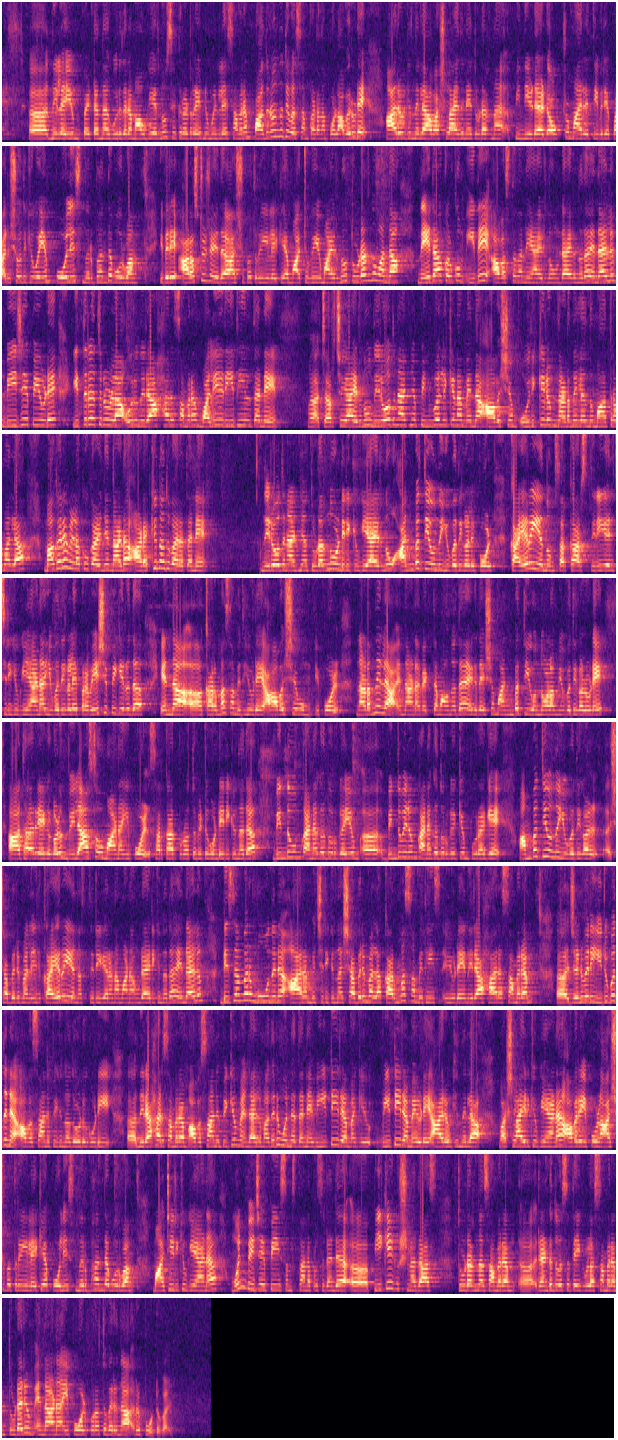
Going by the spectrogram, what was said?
നിലയും പെട്ടെന്ന് ഗുരുതരമാവുകയായിരുന്നു. സെക്രട്ടേറിയറ്റിന് മുന്നിലെ സമരം പതിനൊന്ന് ദിവസം കടന്നപ്പോൾ അവരുടെ ആരോഗ്യനില വഷളായതിനെ തുടർന്ന് പിന്നീട് ഡോക്ടർമാരെത്തി ഇവരെ പരിശോധിക്കുകയും പോലീസ് നിർബന്ധപൂർവം ഇവരെ അറസ്റ്റ് ചെയ്ത് ആശുപത്രിയിലേക്ക് മാറ്റുകയുമായിരുന്നു. തുടർന്ന് വന്ന നേതാക്കൾക്കും ഇതേ അവസ്ഥ തന്നെയായിരുന്നു ഉണ്ടായിരുന്നത്. എന്തായാലും ബി ഇത്തരത്തിലുള്ള ഒരു നിരാഹാര സമരം വലിയ രീതിയിൽ തന്നെ ചർച്ചയായിരുന്നു. നിരോധനാജ്ഞ പിൻവലിക്കണം എന്ന ആവശ്യം ഒരിക്കലും നടന്നില്ലെന്ന് മാത്രമല്ല മകരവിളക്കു കഴിഞ്ഞ് നട അടയ്ക്കുന്നതുവരെ തന്നെ നിരോധനാജ്ഞ തുടർന്നുകൊണ്ടിരിക്കുകയായിരുന്നു. അൻപത്തിയൊന്ന് യുവതികൾ ഇപ്പോൾ കയറിയെന്നും സർക്കാർ സ്ഥിരീകരിച്ചിരിക്കുകയാണ്. യുവതികളെ പ്രവേശിപ്പിക്കരുത് എന്ന കർമ്മസമിതിയുടെ ആവശ്യവും ഇപ്പോൾ നടന്നില്ല എന്നാണ് വ്യക്തമാവുന്നത്. ഏകദേശം അൻപത്തിയൊന്നോളം യുവതികളുടെ ആധാർ രേഖകളും വിലാസവുമാണ് ഇപ്പോൾ സർക്കാർ പുറത്തുവിട്ടുകൊണ്ടിരിക്കുന്നത്. ബിന്ദുവും കനകദുർഗയും ബിന്ദുവിനും കനകദുർഗയ്ക്കും പുറകെ അമ്പത്തിയൊന്ന് യുവതികൾ ശബരിമലയിൽ കയറി എന്ന സ്ഥിരീകരണമാണ് ഉണ്ടായിരിക്കുന്നത്. എന്തായാലും ഡിസംബർ മൂന്നിന് ആരംഭിച്ചിരിക്കുന്ന ശബരിമല കർമ്മസമിതിയുടെ നിരാഹാര സമരം ജനുവരി ഇരുപതിന് അവസാനിപ്പിക്കുന്നതോടുകൂടി നിരാഹാര സമരം അവസാനിപ്പിക്കും. എന്തായാലും അതിനു മുന്നേ തന്നെ വി ടി രമയ്ക്ക് വി ടി രമയുടെ ആരോഗ്യനില വഷളായിരിക്കുകയാണ്. അവരെ ഇപ്പോൾ ആശുപത്രിയിലേക്ക് പോലീസ് നിർബന്ധപൂർവം മാറ്റിയിരിക്കുകയാണ്. മുൻ ബി ജെ പി സംസ്ഥാന പ്രസിഡന്റ് പി കെ കൃഷ്ണദാസ് തുടർന്ന് സമരം രണ്ട് ദിവസത്തേക്കുള്ള സമരം തുടരും എന്നാണ് ഇപ്പോൾ പുറത്തുവരുന്ന റിപ്പോർട്ടുകൾ.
